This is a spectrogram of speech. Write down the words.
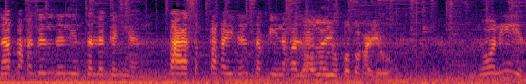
Napakaganda din talaga niyan. Pasok pa kayo dyan sa pinakaloob. Lalayo pa ba kayo? No need.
